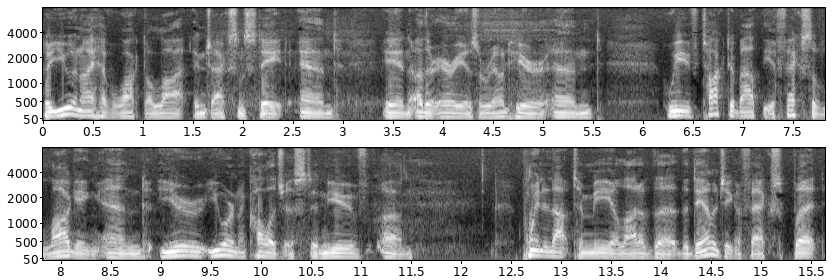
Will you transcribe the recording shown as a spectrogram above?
So you and I have walked a lot in Jackson State and in other areas around here, and we've talked about the effects of logging. And you're you are an ecologist, and you've um, pointed out to me a lot of the the damaging effects. But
